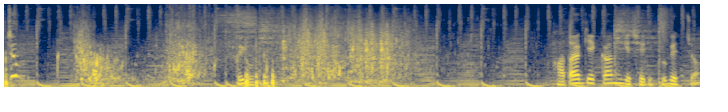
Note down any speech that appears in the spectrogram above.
이렇게 여기 바닥에 까는 게 제일 이쁘겠죠?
